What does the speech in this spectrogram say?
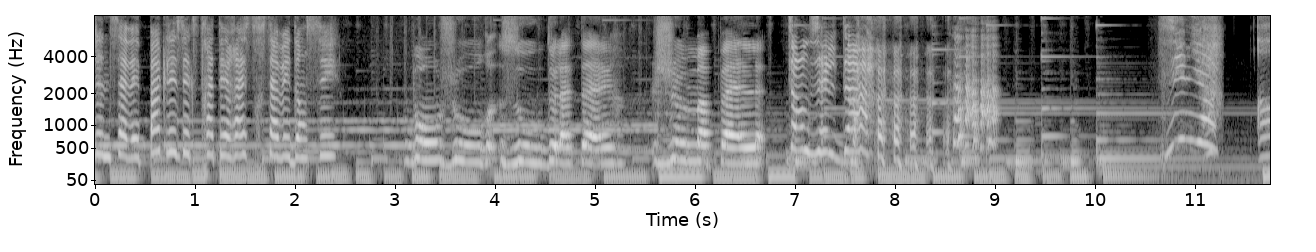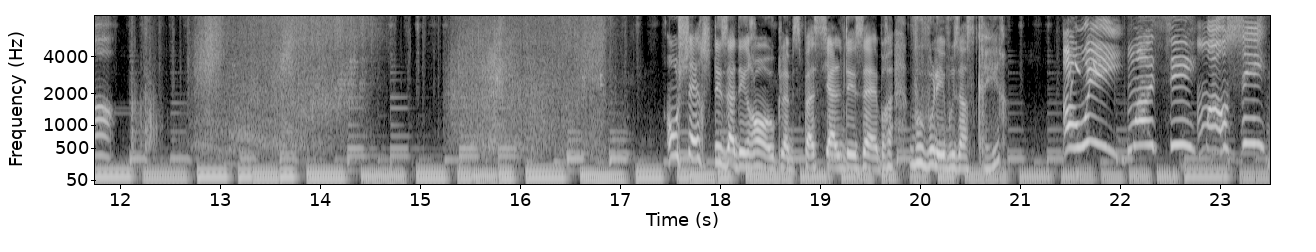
Je ne savais pas que les extraterrestres savaient danser. Bonjour, Zou de la Terre. Je m'appelle... Tante Zelda Oh, On cherche des adhérents au club spatial des zèbres. Vous voulez vous inscrire? Oh oui moi aussi. Moi aussi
